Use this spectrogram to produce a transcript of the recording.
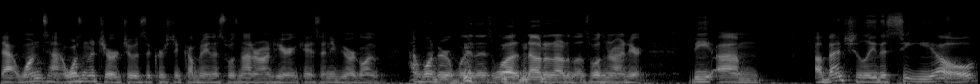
that one time, it wasn't a church, it was a Christian company, and this was not around here in case any of you are going, I wonder where this was. no, no, no, no, this wasn't around here. The, um, eventually, the CEO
